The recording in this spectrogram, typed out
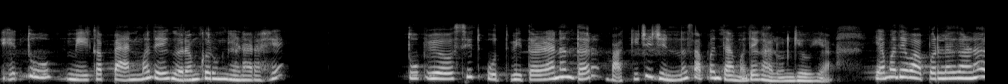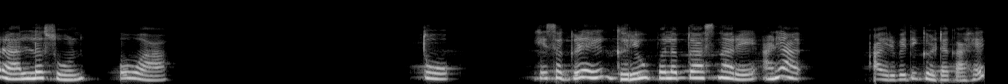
हे तूप मी एका पॅनमध्ये गरम करून घेणार आहे. तूप व्यवस्थित उत वितळल्यानंतर बाकीचे जिन्नस आपण त्यामध्ये घालून घेऊया. यामध्ये वापरला जाणारा लसूण ओवा तूप हे सगळे घरी उपलब्ध असणारे आणि आयुर्वेदिक घटक आहेत.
